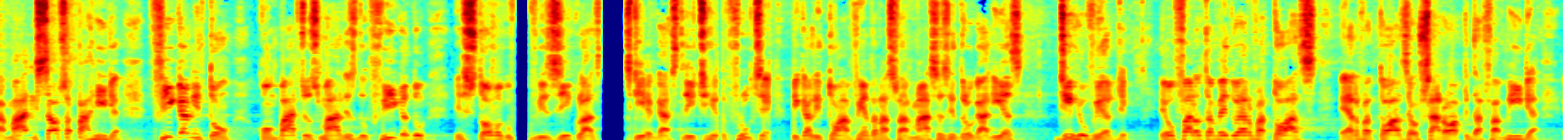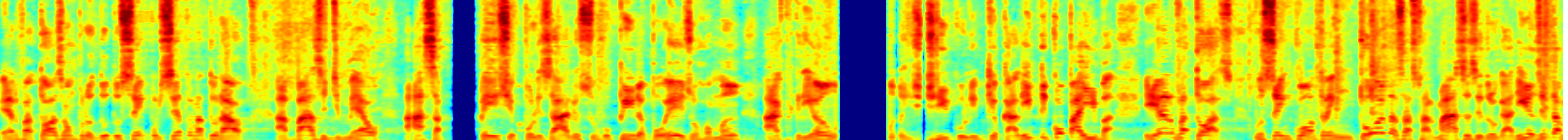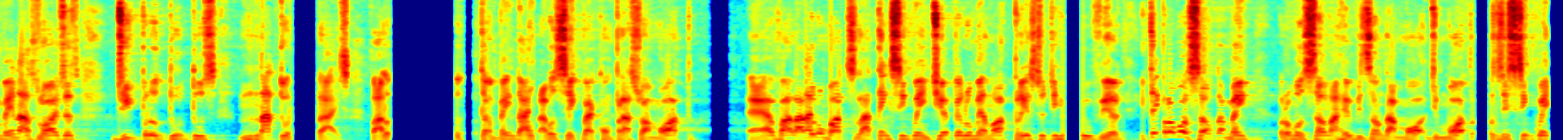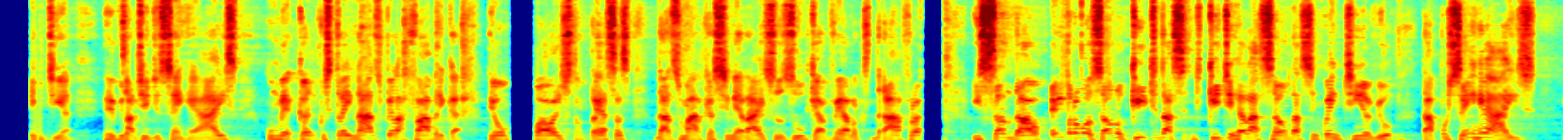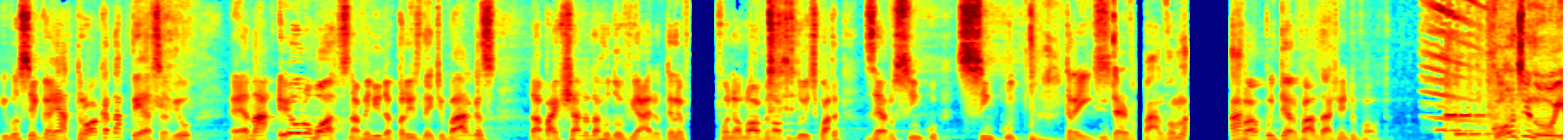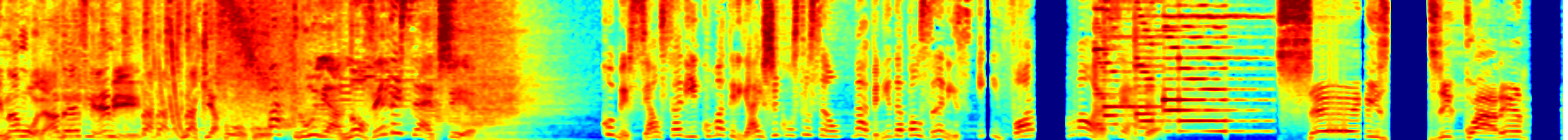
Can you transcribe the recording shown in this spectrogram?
amara e salsa parrilha. Figaliton combate os males do fígado, estômago, vesícula, azia, gastrite, refluxo. Figaliton à venda nas farmácias e drogarias de Rio Verde. Eu falo também do Ervatos. Ervatos é o xarope da família. Ervatos é um produto 100% natural, à base de mel, aça, peixe, polisário, sucupira, poejo, romã, agrião, angícule, eucalipto e copaíba. Ervatos, você encontra em todas as farmácias e drogarias e também nas lojas de produtos naturais. Falo também dá para você que vai comprar sua moto. É, vá lá na Euromotos, lá tem cinquentinha pelo menor preço de Rio Verde. E tem promoção também, promoção na revisão da mo de motos e cinquentinha. Revisão a partir de cem reais, com mecânicos treinados pela fábrica. Tem uma maior peças das marcas Cinerais, Suzuki, Avelox, Dafra e Sandal. Tem promoção no kit da kit relação da cinquentinha, viu? Tá por cem reais. E você ganha a troca da peça, viu? É na Euromotos, na Avenida Presidente Vargas, da Baixada da Rodoviária. O telefone é o 9924 0553. Intervalo, vamos lá? Vamos pro intervalo da gente volta. Continue Namorada FM. Da- da- daqui a pouco. Patrulha 97. Comercial Sarico Materiais de Construção, na Avenida Pausanes. Informa a hora certa. 6 e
